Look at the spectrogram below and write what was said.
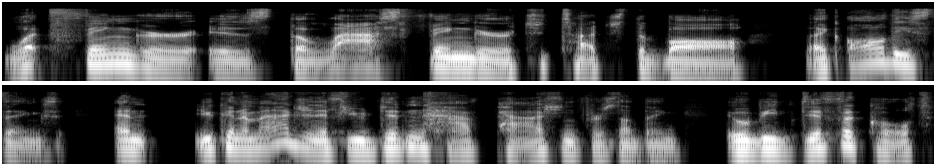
What finger is the last finger to touch the ball? Like all these things. And you can imagine if you didn't have passion for something, it would be difficult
